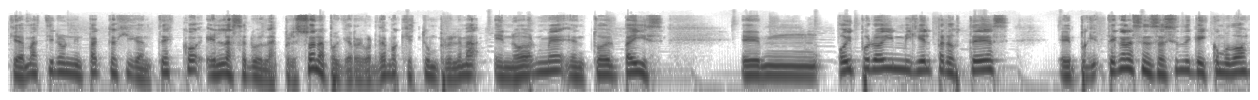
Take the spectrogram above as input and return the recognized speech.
que además tienen un impacto gigantesco en la salud de las personas, porque recordemos que esto es un problema enorme en todo el país. Em, hoy por hoy, Miguel, para ustedes, eh, porque tengo la sensación de que hay como dos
